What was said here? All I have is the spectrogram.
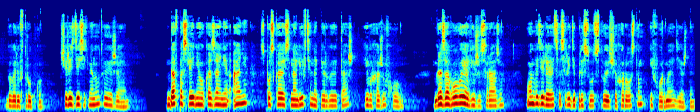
— говорю в трубку. «Через десять минут выезжаем». Дав последнее указание Ане, спускаюсь на лифте на первый этаж и выхожу в холл. Грозового я вижу сразу. Он выделяется среди присутствующих ростом и формой одежды.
